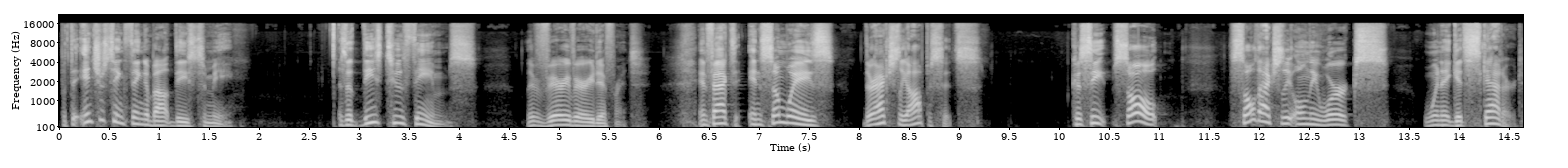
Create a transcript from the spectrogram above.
But the interesting thing about these to me is that these two themes, they're very, very different. In fact, in some ways, they're actually opposites. Because, see, salt, salt actually only works when it gets scattered.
